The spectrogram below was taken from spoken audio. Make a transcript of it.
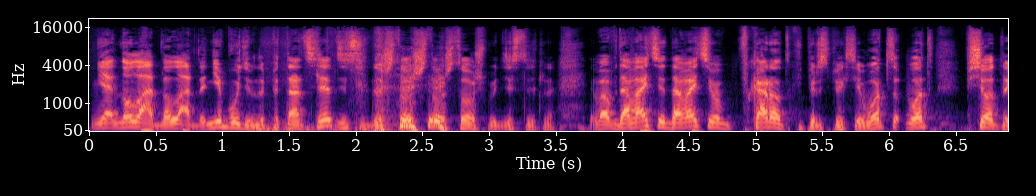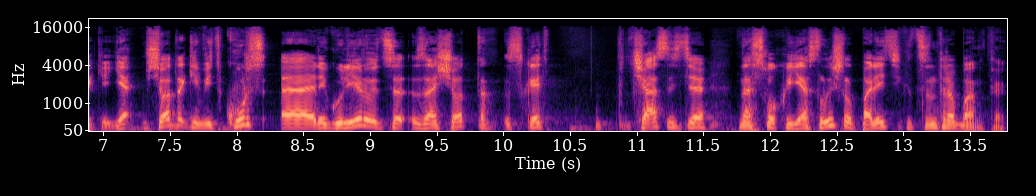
Нет, ну ладно, ладно, не будем на 15 лет, действительно, что, что, что ж мы действительно. Давайте, давайте в короткой перспективе. Вот, вот все-таки, все-таки ведь курс э, регулируется за счет, так сказать, в частности, насколько я слышал, политики Центробанка.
